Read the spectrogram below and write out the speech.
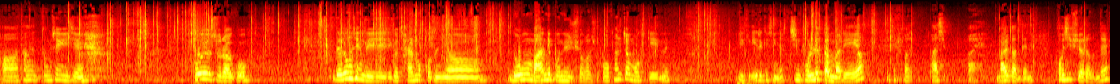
어 당, 동생이 이제 보여주라고 내 동생도 이제 이거 잘 먹거든요. 너무 많이 보내주셔가지고 혼자 먹기에는 이렇게 이렇게 생겼어. 지금 돌렸단 말이에요. 버, 봐시, 아, 말도 안 되네. 보십시오, 여러분들.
